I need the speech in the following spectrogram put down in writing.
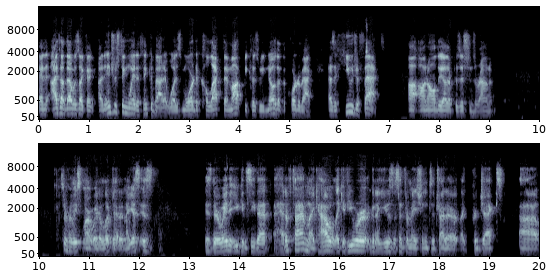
and I thought that was like a, an interesting way to think about it was more to collect them up because we know that the quarterback has a huge effect uh, on all the other positions around him. It's a really smart way to look at it. And I guess is is there a way that you can see that ahead of time? Like how like if you were going to use this information to try to like project uh,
